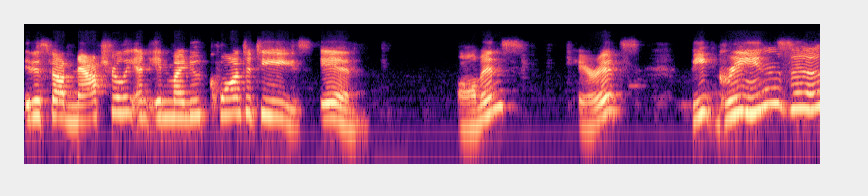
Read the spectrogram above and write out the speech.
It is found naturally and in minute quantities in almonds, carrots, beet greens, uh,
